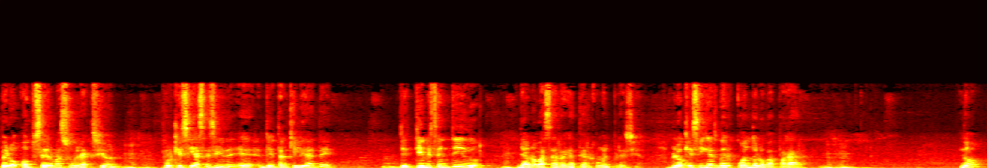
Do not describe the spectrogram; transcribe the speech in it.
pero observa su reacción, porque si hace así de, eh, de tranquilidad, de, de tiene sentido, ya no vas a regatear con el precio. Lo que sigue es ver cuándo lo va a pagar. ¿no?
